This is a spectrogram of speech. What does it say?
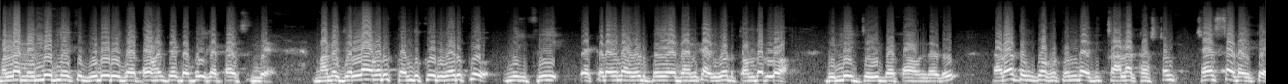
మళ్ళా నెల్లూరులోకి గూడూరు పోతాం అంటే డబ్బులు కట్టాల్సిందే. మన జిల్లా వరకు కందుకూరు వరకు మీకు ఫ్రీ ఎక్కడైనా ఓడిపోయేదానికి అది కూడా తొందరలో రిలీజ్ చేయబోతా ఉన్నాడు. తర్వాత ఇంకొకటి ఉంది అది చాలా కష్టం చేస్తాడైతే.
